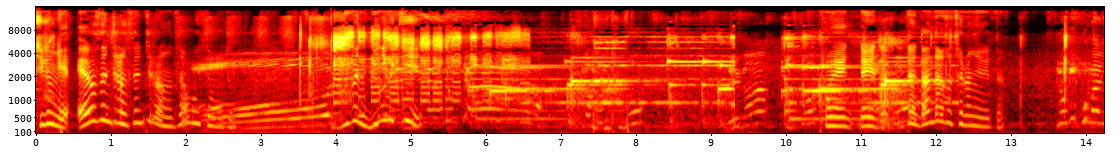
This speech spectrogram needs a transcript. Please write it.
지금 얘 에어 샌즈랑 샌즈랑 싸우고 있어가지고 오, 이번 미니미치. 저의 네 일단 딴 데 가서 촬영해야겠다. 여기 있구만요.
